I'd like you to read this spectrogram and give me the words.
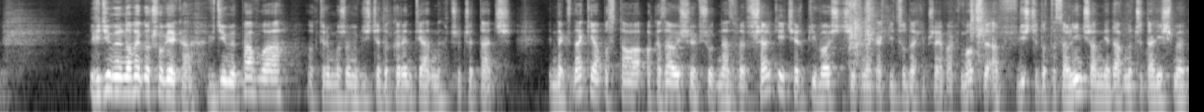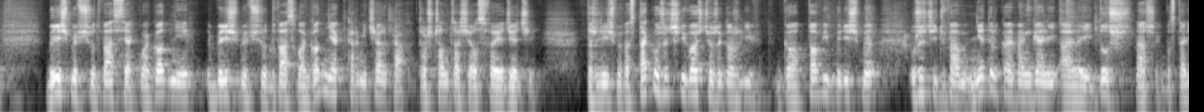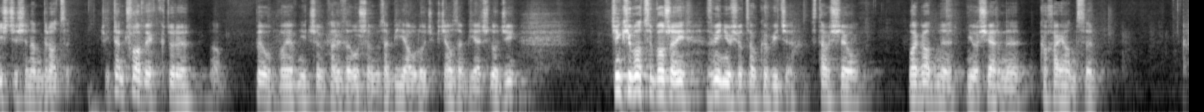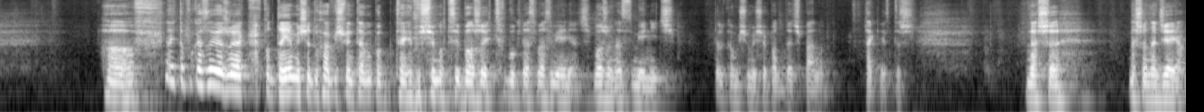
I widzimy nowego człowieka. Widzimy Pawła, o którym możemy w liście do Koryntian przeczytać. Jednak znaki apostoła okazały się wśród nas we wszelkiej cierpliwości, znakach i cudach i przejawach mocy, a w liście do Tesaloniczan niedawno czytaliśmy Byliśmy wśród was jak łagodni, byliśmy wśród was łagodni jak karmicielka, troszcząca się o swoje dzieci. Darzyliśmy was taką życzliwością, że gotowi byliśmy użyczyć wam nie tylko Ewangelii, ale i dusz naszych, bo staliście się nam drodzy. Czyli ten człowiek, który no, był wojowniczym faryzeuszem, zabijał ludzi, chciał zabijać ludzi, dzięki mocy Bożej zmienił się całkowicie. Stał się łagodny, miłosierny, kochający. No i to pokazuje, że jak poddajemy się Duchowi Świętemu, poddajemy się mocy Bożej, to Bóg nas ma zmieniać. Może nas zmienić. Tylko musimy się poddać Panu. Tak jest też nasze, nasza nadzieja.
